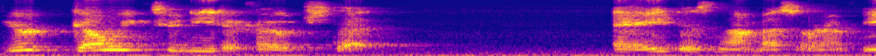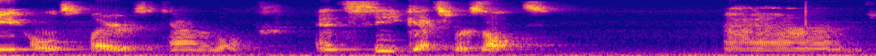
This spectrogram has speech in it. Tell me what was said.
you're going to need a coach that a does not mess around, b holds players accountable, and c gets results. And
